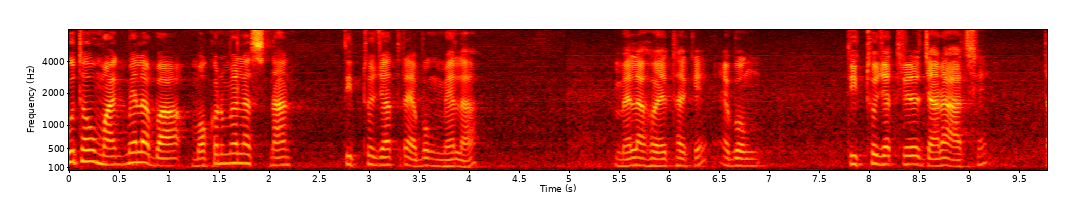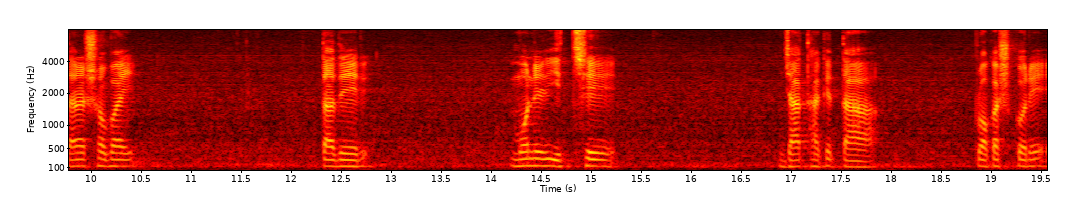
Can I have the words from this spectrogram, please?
কোথাও মাঘ মেলা বা মকর মেলা স্নান তীর্থযাত্রা এবং মেলা মেলা হয়ে থাকে এবং তীর্থযাত্রীরা যারা আছে, তারা সবাই তাদের মনের ইচ্ছে যা থাকে তা প্রকাশ করে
